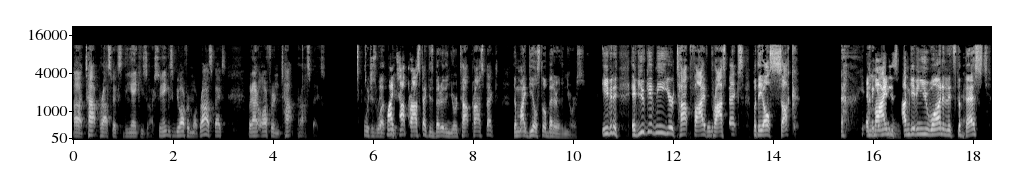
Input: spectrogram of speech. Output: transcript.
uh, top prospects than the Yankees are. So the Yankees would be offering more prospects, but not offering top prospects, which is what My the- top prospect is better than your top prospect. then my deal's still better than yours. Even if, if you give me your top five prospects, but they all suck, and mine is I'm giving you one and it's the Yeah. best.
